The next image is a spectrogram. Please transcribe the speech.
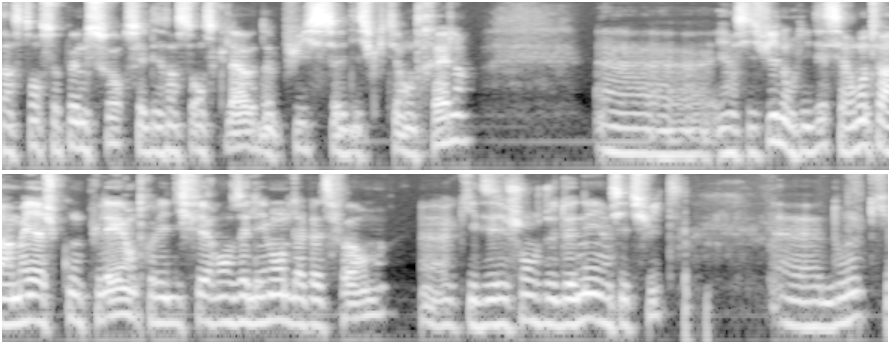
instances open source et des instances cloud puissent discuter entre elles, euh, et ainsi de suite. Donc l'idée c'est vraiment de faire un maillage complet entre les différents éléments de la plateforme, qui est des échanges de données, et ainsi de suite. Donc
